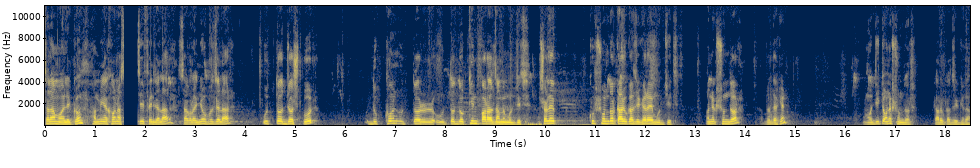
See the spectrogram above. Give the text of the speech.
সালামু আলাইকুম। আমি এখন আসছি ফেনী জেলার সাগলাইনি উপজেলার উত্তর যশপুর, দক্ষিণ উত্তর উত্তর দক্ষিণ পাড়া জামে মসজিদ। আসলে খুব সুন্দর কারুকাজে ঘেরা মসজিদ। অনেক সুন্দর। আপনারা দেখেন, মসজিদটা অনেক সুন্দর কারুকাজে ঘেরা।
